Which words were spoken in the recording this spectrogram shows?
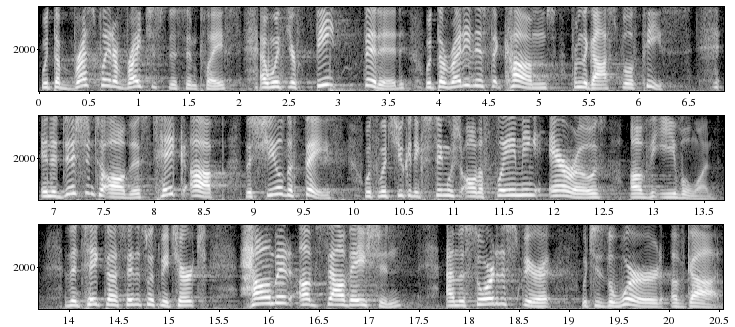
with the breastplate of righteousness in place, and with your feet fitted with the readiness that comes from the gospel of peace. In addition to all this, take up the shield of faith with which you can extinguish all the flaming arrows of the evil one. And then take the, say this with me, church, helmet of salvation and the sword of the Spirit, which is the word of God.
